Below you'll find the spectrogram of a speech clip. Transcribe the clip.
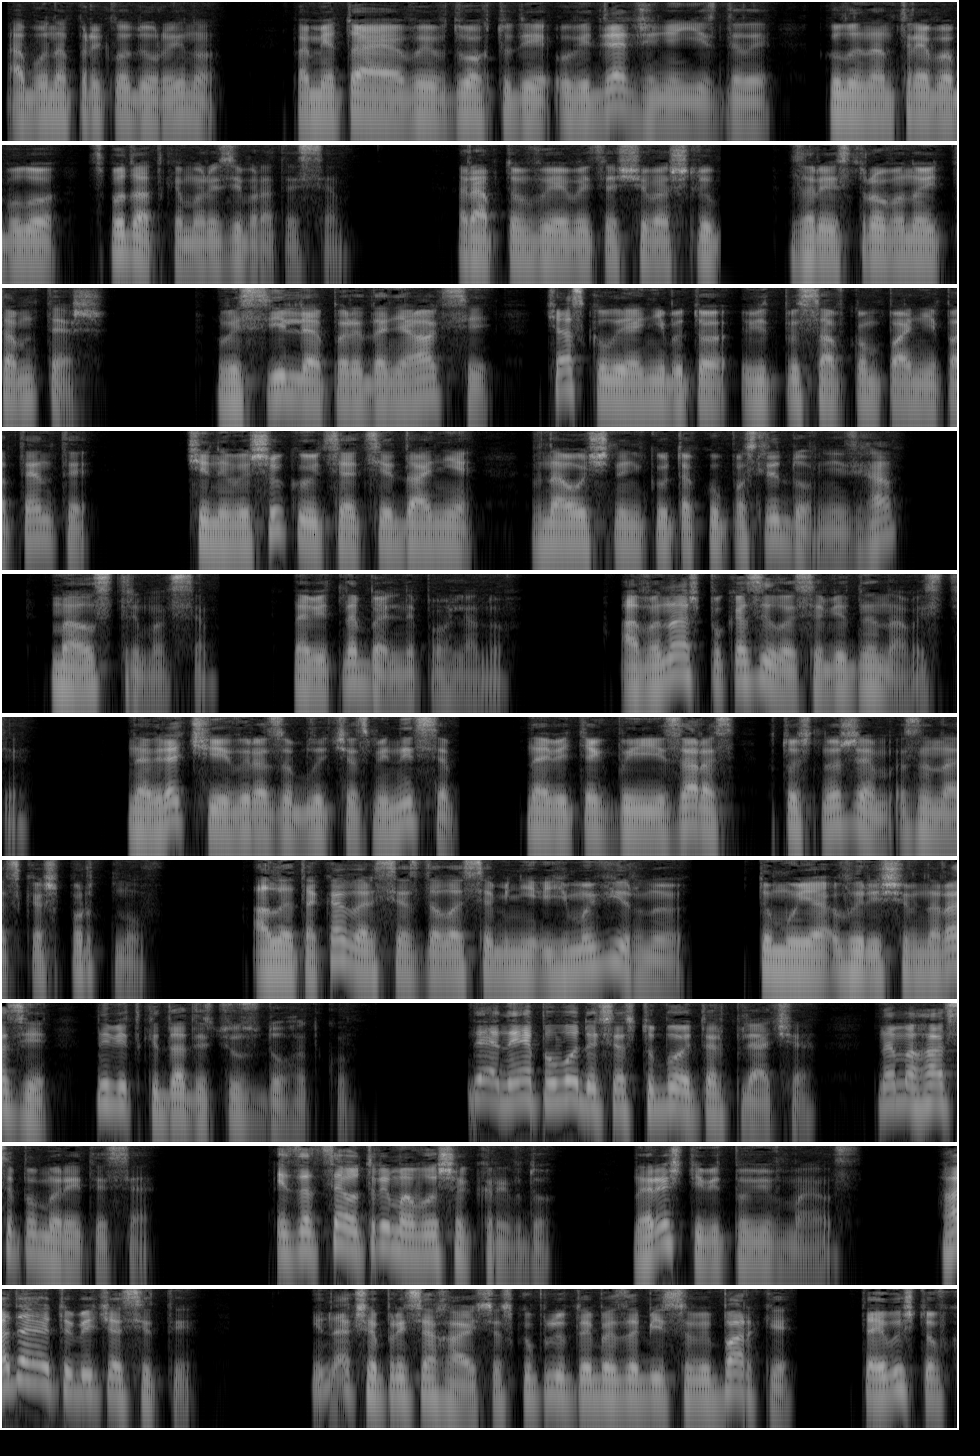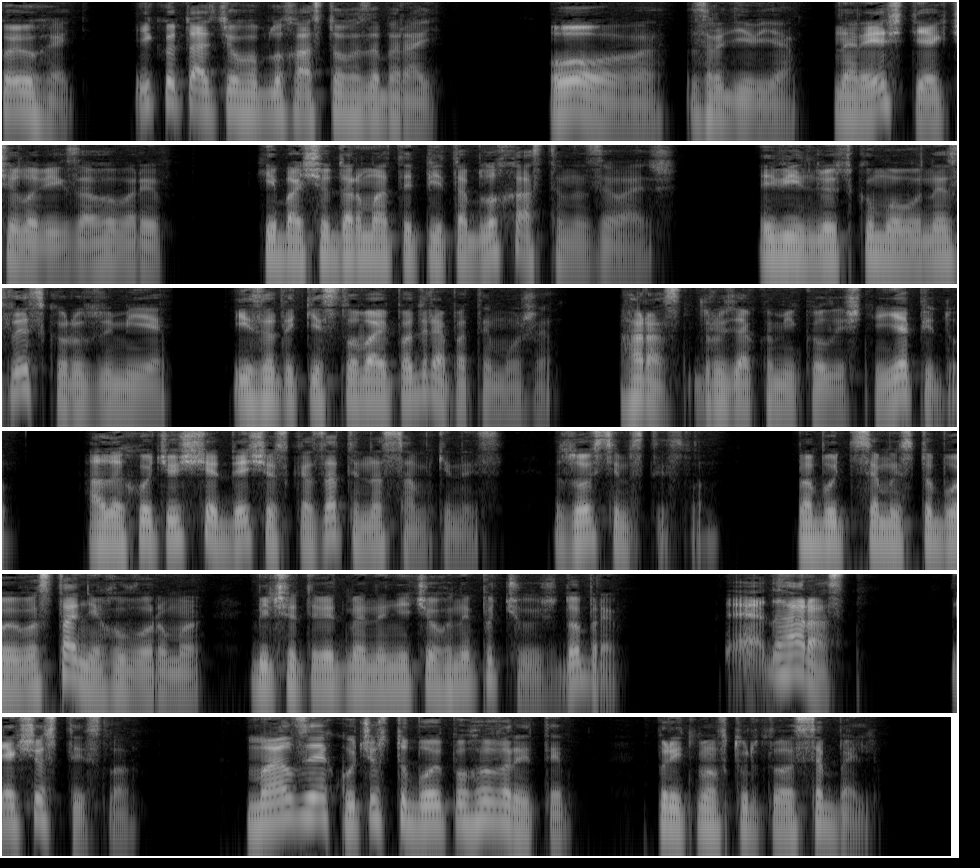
або, наприклад, у Рино. Пам'ятаю, ви вдвох туди у відрядження їздили, коли нам треба було з податками розібратися. Раптом виявиться, що ваш шлюб зареєстровано й там теж. Весілля, передання акцій, час, коли я нібито відписав компанії патенти, чи не вишукуються ці дані в наочненьку таку послідовність, га? Мел стримався. Навіть на Бель не поглянув. А вона ж показилася від ненависті. Навряд чи її вираз обличчя змінився навіть якби її зараз хтось ножем зненацька шпортнув. Але така версія здалася мені ймовірною, тому я вирішив наразі не відкидати цю здогадку. Де не я поводився з тобою терпляче, намагався помиритися. І за це отримав лише кривду. Нарешті відповів Майлз. Гадаю, тобі час іти. Інакше присягаюся, скуплю тебе за бісові барки та й виштовхаю геть, і кота цього блохастого забирай. О, зрадів я. Нарешті, як чоловік заговорив. Хіба що дарма ти піта блохастим називаєш? Він людську мову не злесько розуміє, і за такі слова й подряпати може. Гаразд, друзяко мій колишній, я піду. Але хочу ще дещо сказати насамкінець. Зовсім стисло. Мабуть, це ми з тобою востаннє говоримо, більше ти від мене нічого не почуєш, добре? Е, гаразд, якщо стисло. Майлз, я хочу з тобою поговорити, притьма втрутилася Бель.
